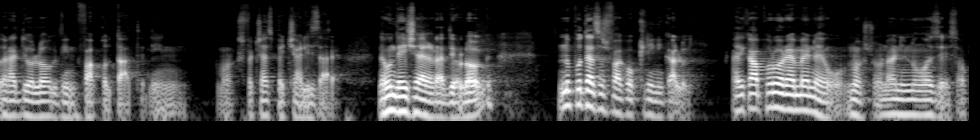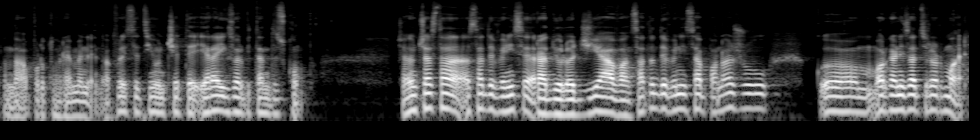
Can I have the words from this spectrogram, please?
radiolog din facultate, din, mă rog, făcea specializare. De unde ieșea el radiolog? Nu putea să-și facă o clinică a lui. Adică a apărut RMN-ul, nu știu, în anii 90 sau când a apărut un RMN. Dacă vrei să ții un CT, era exorbitant de scump. Și atunci asta, asta devenise, radiologia avansată devenise apanajul Um, organizațiilor mari.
